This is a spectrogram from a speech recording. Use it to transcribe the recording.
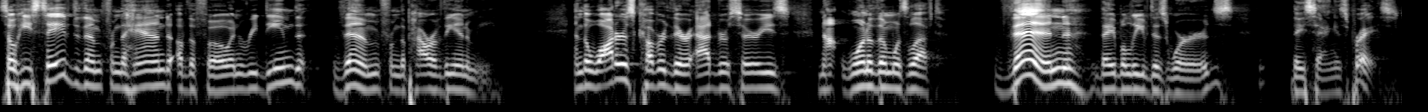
So he saved them from the hand of the foe and redeemed them from the power of the enemy. And the waters covered their adversaries, not one of them was left. Then they believed his words, they sang his praise.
